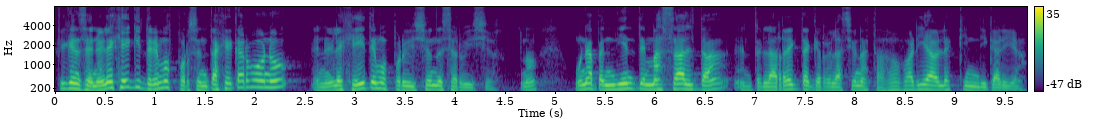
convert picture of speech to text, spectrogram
Fíjense, en el eje X tenemos porcentaje de carbono, en el eje Y tenemos provisión de servicios. Una pendiente más alta entre la recta que relaciona estas dos variables, ¿qué indicaría?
